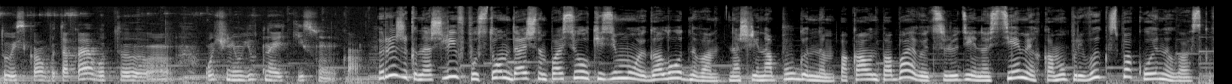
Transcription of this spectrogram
то есть как бы такая вот э, очень уютная кисунка. Рыжика нашли в пустом дачном поселке зимой, голодного. Нашли напуганным, пока он побаивается людей, но с теми, к кому привык, спокойный, ласков.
